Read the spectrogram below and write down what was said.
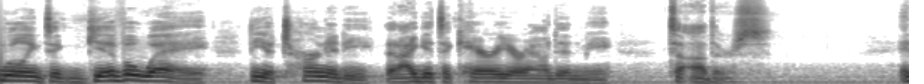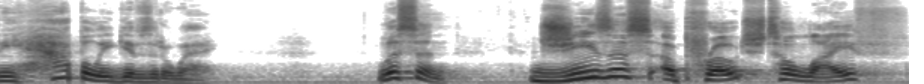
willing to give away the eternity that I get to carry around in me to others. And he happily gives it away. Listen, Jesus' approach to life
